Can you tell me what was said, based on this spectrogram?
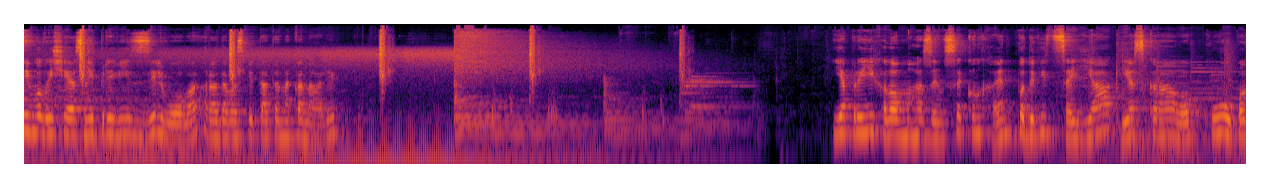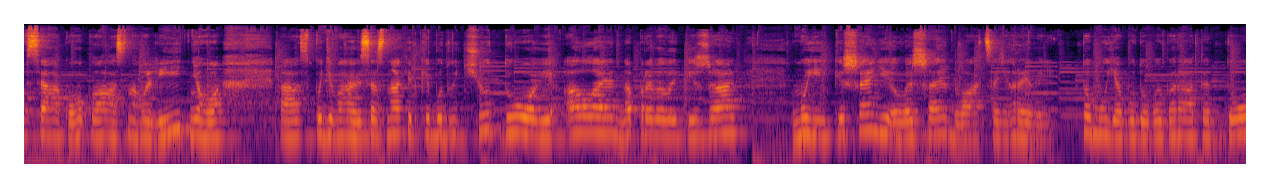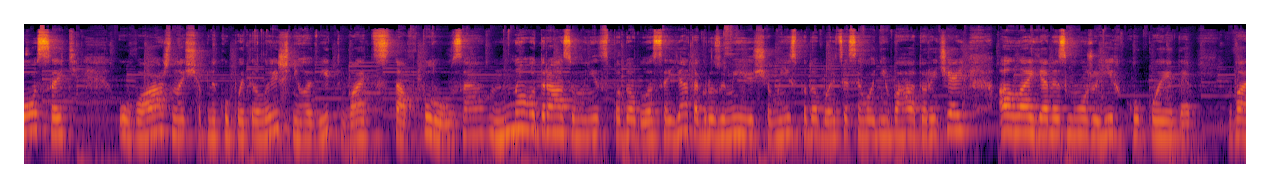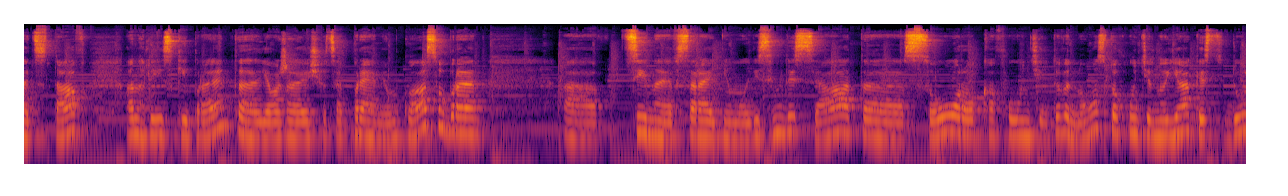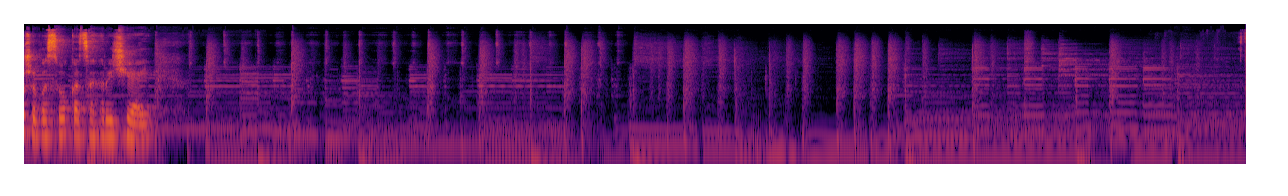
Всім величезний привіт зі Львова. Рада вас вітати на каналі. Я приїхала в магазин Second Hand. Подивіться, як яскраво, купа всякого класного, літнього. Сподіваюся, знахідки будуть чудові, але на превеликий жаль, в моїй кишені лише 20 гривень. Тому я буду вибирати досить уважно, щоб не купити лишнього від White Stuff блуза. Ну одразу мені сподобалося. Я так розумію, що мені сподобається сьогодні багато речей, але я не зможу їх купити. White Stuff – англійський бренд. Я вважаю, що це преміум класу бренд. Е, Ціни в середньому 80, е, 40 фунтів, 90 фунтів. Ну якість дуже висока цих речей.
